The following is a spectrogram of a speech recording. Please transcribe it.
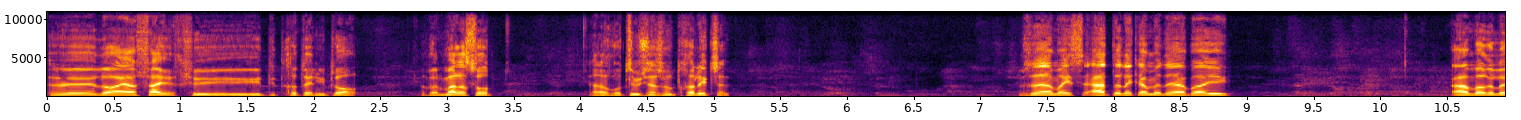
ולא היה שייך שהיא תתחתן איתו, אבל מה לעשות? אנחנו רוצים שיעשו את חליצה. זה היה מייסה. עתה לקמדי הבאי. אמר לי,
